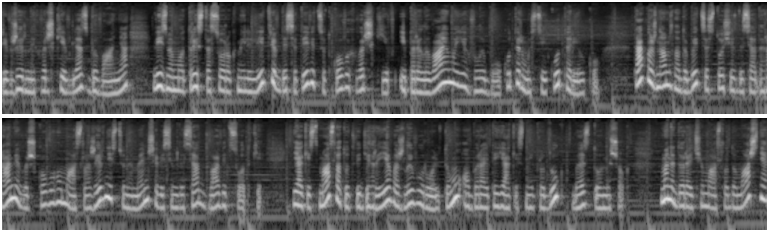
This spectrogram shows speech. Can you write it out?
жирних вершків для збивання, візьмемо 340 мл 10% вершків і переливаємо їх в глибоку термостійку тарілку. Також нам знадобиться 160 г вершкового масла жирністю не менше 82%. Якість масла тут відіграє важливу роль, тому обирайте якісний продукт без домішок. У мене, до речі, масло домашнє,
